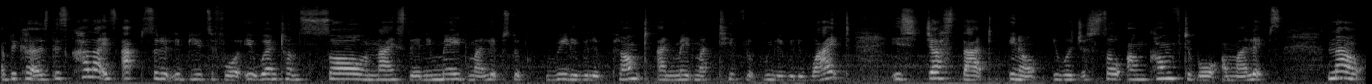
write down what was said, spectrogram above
uh, because this color is absolutely beautiful. It went on so nicely and it made my lips look really really plumped and made my teeth look really really white. It's just that you know it was just so uncomfortable on my lips. Now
